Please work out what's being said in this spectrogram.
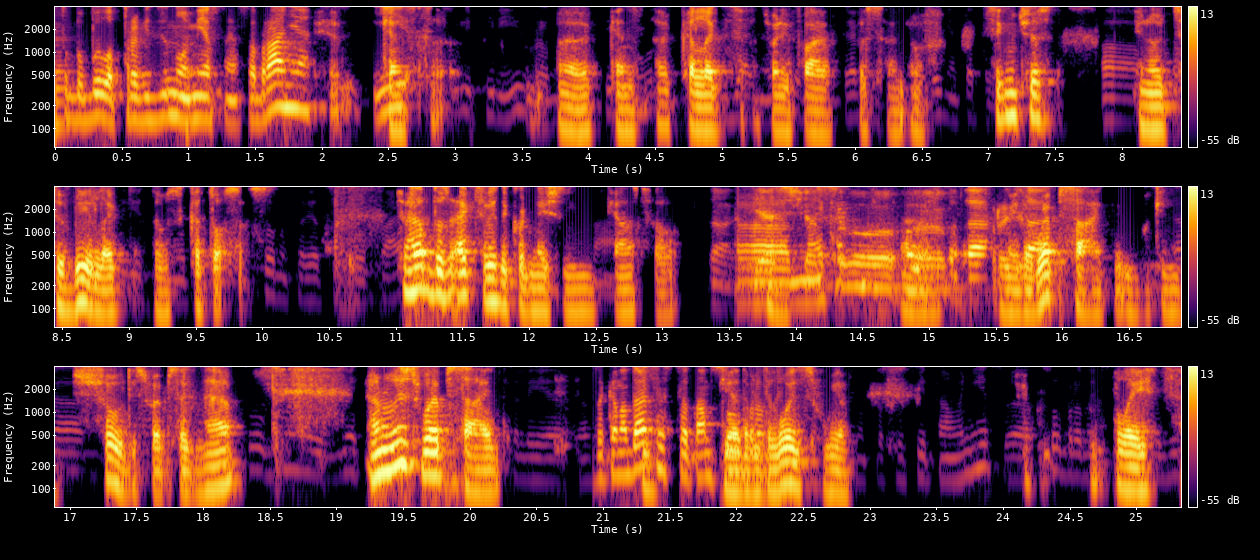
чтобы было проведено местное собрание и can, s- uh, can uh, collect 25% of signatures in order to re-elect those Katosas. To help those activate the coordination council Да, А, я на сейчас экране его просто, э, да, made проведу. a website, and we can show this website now. And on this website, законодательство там together with собрано. Deloitte, we have placed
